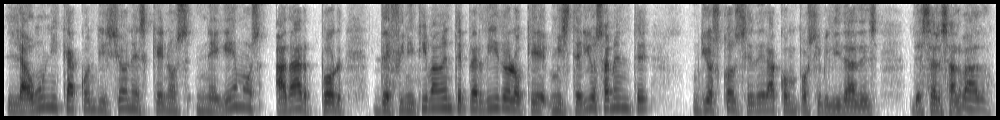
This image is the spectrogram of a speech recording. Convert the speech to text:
La única condición es que nos neguemos a dar por definitivamente perdido lo que misteriosamente Dios considera con posibilidades de ser salvado.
